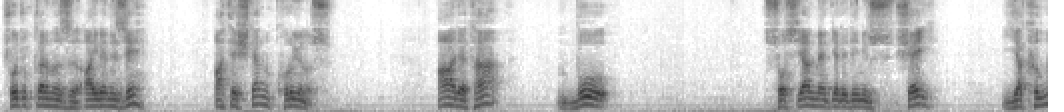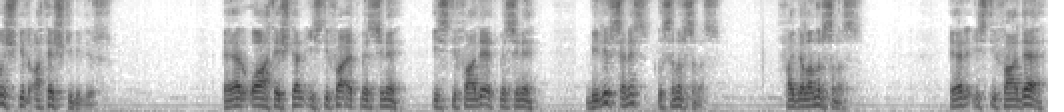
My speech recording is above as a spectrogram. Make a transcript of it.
çocuklarınızı, ailenizi ateşten koruyunuz. Adeta bu sosyal medya dediğimiz şey yakılmış bir ateş gibidir. Eğer o ateşten istifa etmesini, istifade etmesini bilirseniz ısınırsınız. Faydalanırsınız. Eğer istifade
